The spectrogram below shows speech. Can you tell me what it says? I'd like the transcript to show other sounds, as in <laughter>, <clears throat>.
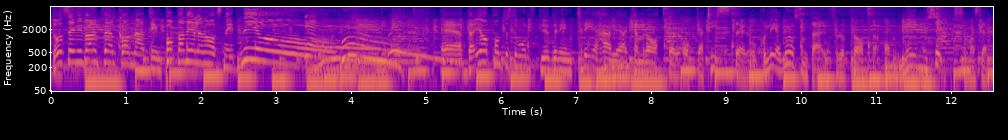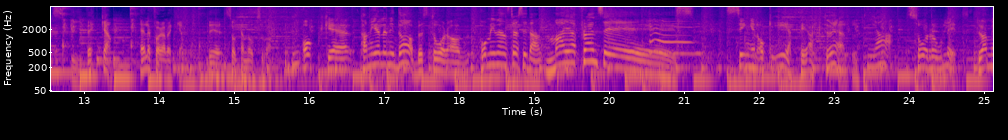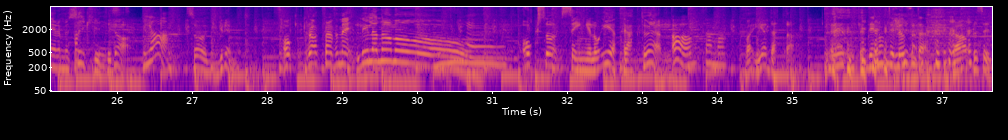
Då säger vi varmt välkomna till poppanelen avsnitt 9! Eh, där jag, Pontus de Wolf, bjuder in tre härliga kamrater och artister och kollegor och sånt där för att prata om ny musik som har släppts i veckan. Eller förra veckan. Det, så kan det också vara. Och eh, panelen idag består av, på min vänstra sida, Maja Francis! Singel och EP-aktuell. Ja. Så roligt. Du har med dig musik hit idag. Ja. Så grymt. Och rakt framför mig, Lilla Namo! Också singel och EP-aktuell. Ja, samma. Vad är detta? Det är något i luften. Ja, precis.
